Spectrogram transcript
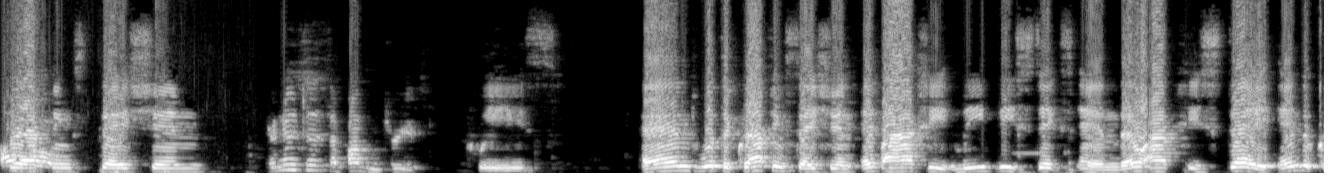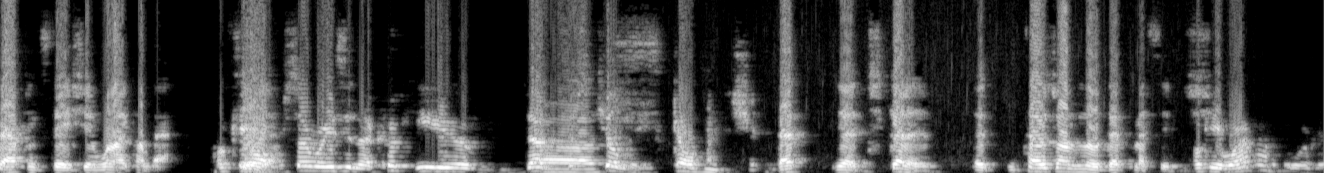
Also, crafting station, good news is I found some trees. please. And with the crafting station, if I actually leave these sticks in, they'll actually stay in the crafting station when I come back. Okay, Yeah. for some reason a cookie of duck Uh, just killed me. Skeleton shit. That yeah, just get it. It tells you on the little death message. Okay, well I'm on order.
